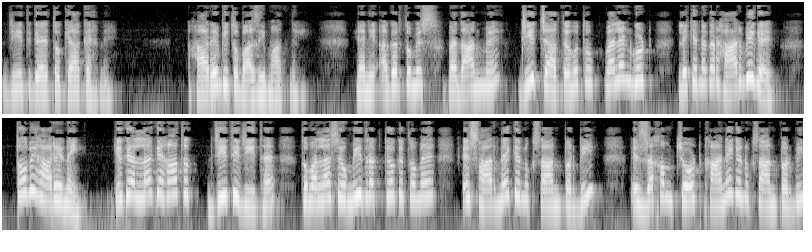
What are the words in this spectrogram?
جیت گئے تو کیا کہنے؟ ہارے بھی تو بازی مات نہیں۔ یعنی اگر تم اس میدان میں جیت جاتے ہو تو ویل اینڈ گڈ لیکن اگر ہار بھی گئے تو بھی ہارے نہیں۔ کیونکہ اللہ کے ہاں تو جیت ہی جیت ہے۔ تم اللہ سے امید رکھتے ہو کہ تمہیں اس ہارنے کے نقصان پر بھی، اس زخم چوٹ کھانے کے نقصان پر بھی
